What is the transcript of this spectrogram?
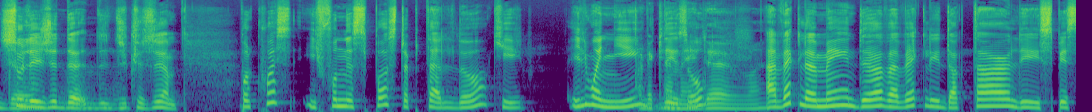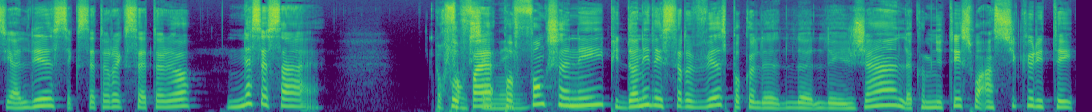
sous l'égide du CUSUM. Pourquoi ils ne fournissent pas cet hôpital-là, qui est éloigné avec des autres, avec le main-d'œuvre, avec les docteurs, les spécialistes, etc., etc., nécessaires pour, fonctionner. Faire, pour fonctionner, puis donner les services pour que les gens, la communauté soit en sécurité.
